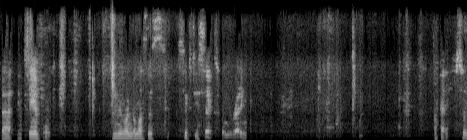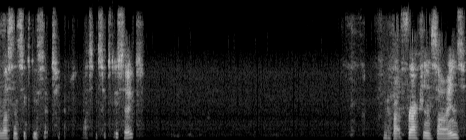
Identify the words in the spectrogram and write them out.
that example. And move on to lesson 66 when you're ready. Okay, so less than 66 here. Less than 66. Think about fraction signs.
